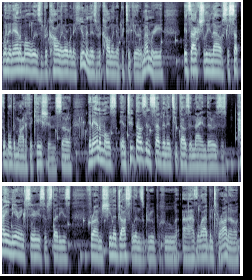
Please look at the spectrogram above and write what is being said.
when an animal is recalling or when a human is recalling a particular memory, it's actually now susceptible to modification. So in animals, in 2007 and 2009, there was this pioneering series of studies from Sheena Josselyn's group, who uh, has a lab in Toronto,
